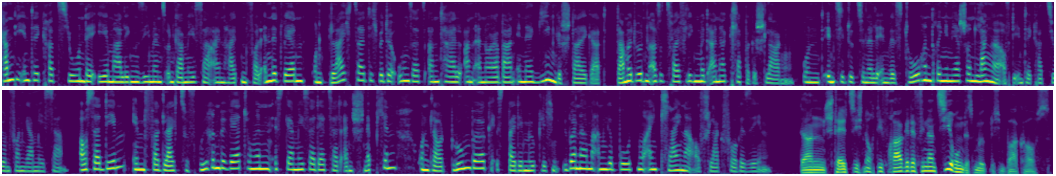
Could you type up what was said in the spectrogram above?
kann die Integration der ehemaligen Siemens- und Gamesa-Einheiten vollendet werden und gleichzeitig wird der Umsatzanteil an erneuerbaren Energien gesteigert. Damit würden also zwei Fliegen mit einer Klappe geschlagen. Und institutionelle Investoren dringen ja schon lange auf die Integration von Gamesa. Außerdem, im Vergleich zu früheren Bewertungen, ist Gamesa derzeit ein Schnäppchen und laut Bloomberg ist bei dem möglichen Übernahmeangebot Angebot nur ein kleiner Aufschlag vorgesehen. Dann stellt sich noch die Frage der Finanzierung des möglichen Barkaufs.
